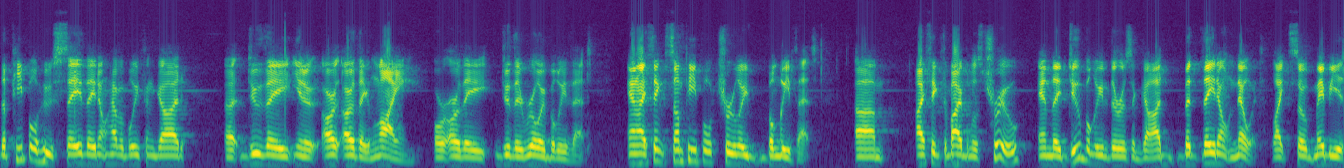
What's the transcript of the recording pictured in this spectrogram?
the people who say they don't have a belief in God. Uh, do they, you know, are are they lying or are they do they really believe that? And I think some people truly believe that. Um, I think the Bible is true, and they do believe there is a God, but they don't know it. Like, so maybe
